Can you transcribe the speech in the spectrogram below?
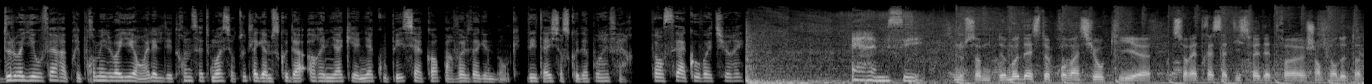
Deux loyers offerts après premier loyer en LLD 37 mois sur toute la gamme Skoda, Orenia et Enya Coupé, si accord par Volkswagen Bank. Détails sur skoda.fr. Pensez à covoiturer. RMC. Nous sommes de modestes provinciaux qui euh, seraient très satisfaits d'être euh, champions d'automne.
